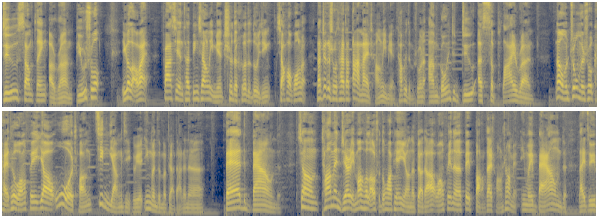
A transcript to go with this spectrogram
do something a run？比如说，一个老外发现他冰箱里面吃的喝的都已经消耗光了，那这个时候他到大卖场里面，他会怎么说呢？I'm going to do a supply run。那我们中文说凯特王妃要卧床静养几个月，英文怎么表达的呢 ？Bed bound，像 Tom and Jerry 猫和老鼠动画片一样的表达，王菲呢被绑在床上面，因为 bound 来自于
